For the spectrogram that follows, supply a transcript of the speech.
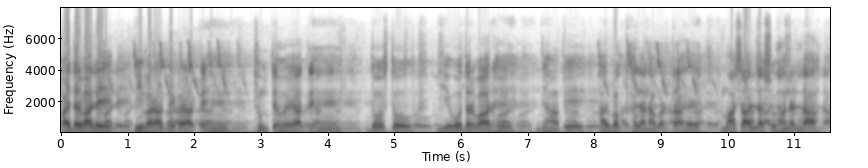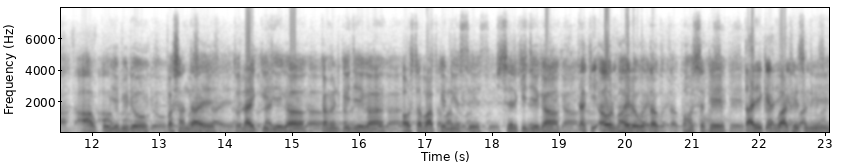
पैदल वाले भी बारात लेकर आते हैं, झूमते हुए आते हैं। दोस्तों, ये वो दरबार है जहाँ पे हर वक्त खजाना बढ़ता है। माशा अल्लाह सुहान अल्लाह आपको ये वीडियो पसंद आए तो लाइक कीजिएगा कमेंट कीजिएगा और सब आपके नियत से शेयर कीजिएगा ताकि और भाई लोगों तक पहुँच सके। तारीख एक बार फिर सुनिए,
